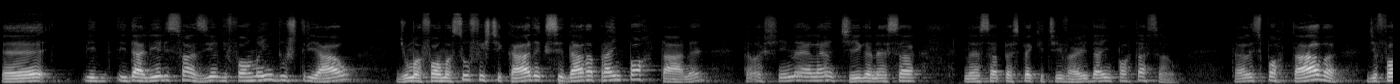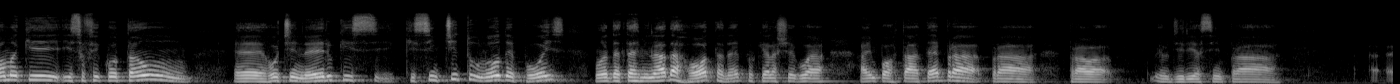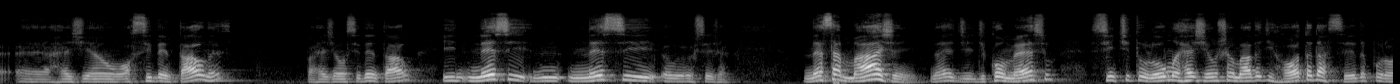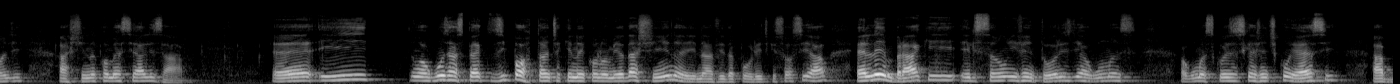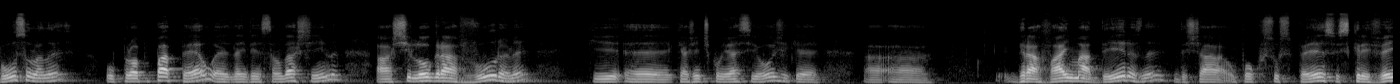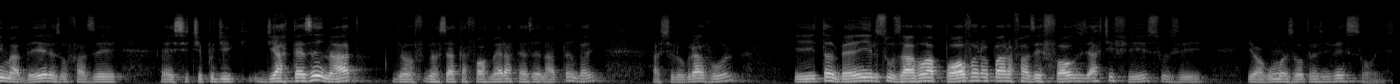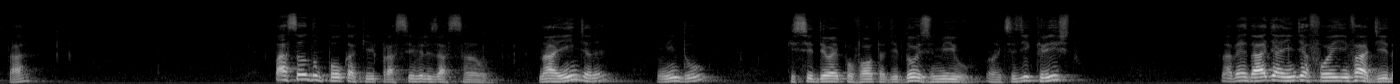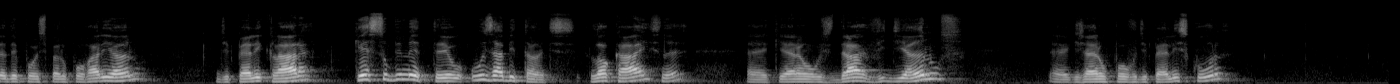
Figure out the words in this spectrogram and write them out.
é, e, e dali eles faziam de forma industrial, de uma forma sofisticada que se dava para importar. Né? Então a China ela é antiga nessa, nessa perspectiva aí da importação. Então ela exportava de forma que isso ficou tão é, rotineiro que se, que se intitulou depois uma determinada rota, né, porque ela chegou a, a importar até para, eu diria assim, para é, a região ocidental, né, para a região ocidental, e nesse, nesse ou seja, nessa margem né, de, de comércio se intitulou uma região chamada de Rota da Seda, por onde a China comercializava. É, e alguns aspectos importantes aqui na economia da China e na vida política e social é lembrar que eles são inventores de algumas, algumas coisas que a gente conhece, a bússola, né? o próprio papel é da invenção da China, a xilogravura, né? que, é, que a gente conhece hoje, que é a, a gravar em madeiras, né? deixar um pouco suspenso, escrever em madeiras ou fazer esse tipo de, de artesanato, de uma, de uma, certa forma era artesanato também, a estilogravura, e também eles usavam a pólvora para fazer fogos de artifícios e, e algumas outras invenções. Tá? Passando um pouco aqui para a civilização na Índia, né, o hindu, que se deu aí por volta de 2000 a.C., na verdade, a Índia foi invadida depois pelo povo ariano, de pele clara, que submeteu os habitantes locais, né, é, que eram os dravidianos, é, que já era um povo de pele escura,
